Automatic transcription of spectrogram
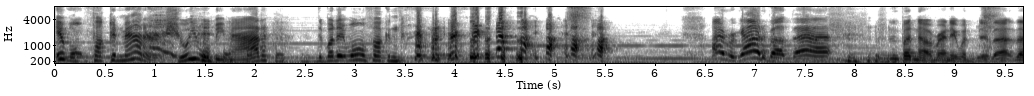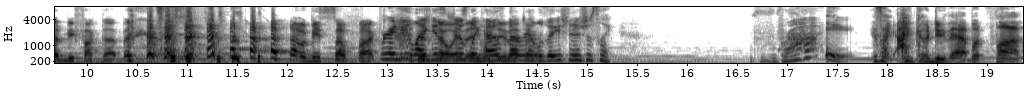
It won't fucking matter. Shui will be mad, but it won't fucking matter. I forgot about that. But no, Brandy wouldn't do that. That'd be fucked up. that would be so fucked. Brandy like There's no is just like has do that realization. Is just like, right. He's like, I could do that, but fuck.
